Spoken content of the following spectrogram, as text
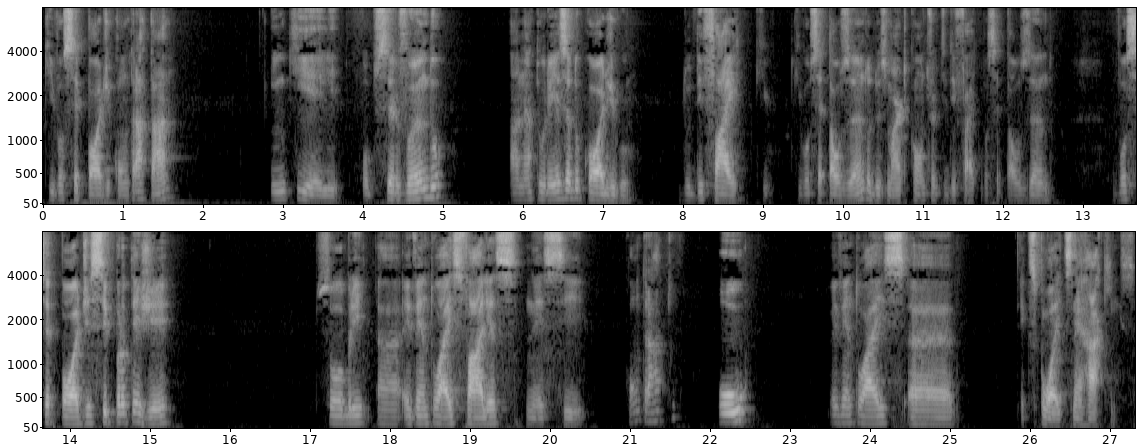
que você pode contratar em que ele, observando a natureza do código do DeFi que, que você está usando, do smart contract DeFi que você está usando, você pode se proteger sobre uh, eventuais falhas nesse contrato ou eventuais uh, exploits, né, hackings.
